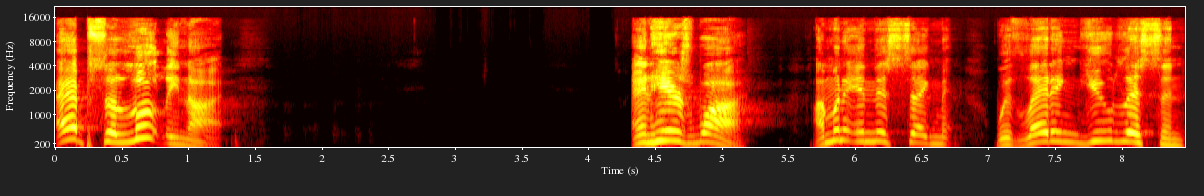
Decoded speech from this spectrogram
Absolutely not. And here's why I'm going to end this segment with letting you listen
